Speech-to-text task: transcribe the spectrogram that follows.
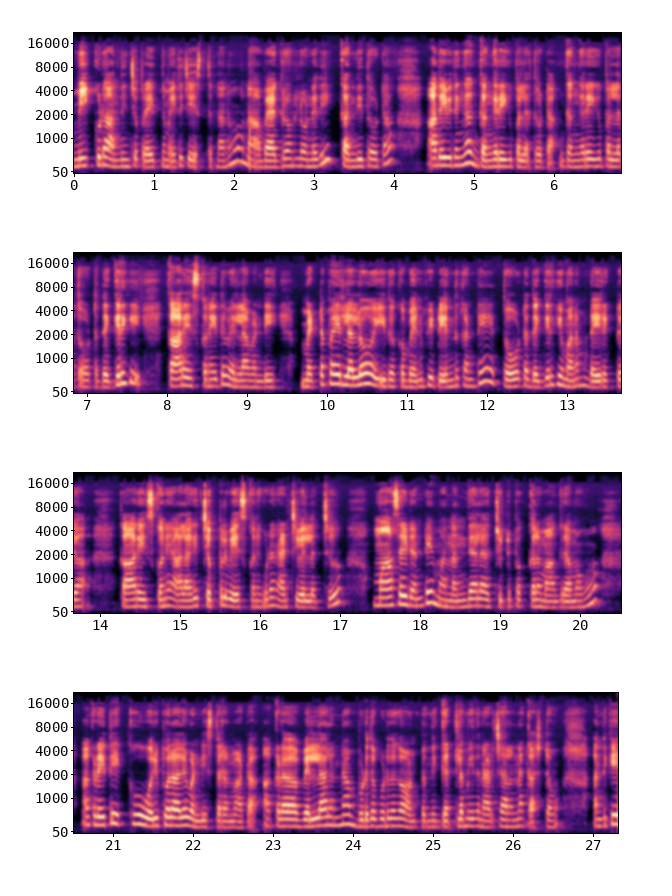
మీకు కూడా అందించే ప్రయత్నం అయితే చేస్తున్నాను. నా బ్యాక్గ్రౌండ్లో ఉన్నది కంది తోట అదేవిధంగా గంగరేగిపల్ల తోట. గంగరేగిపల్ల తోట దగ్గరికి కారు వేసుకొని అయితే వెళ్ళామండి. మెట్టపైర్లలో ఇది ఒక బెనిఫిట్. ఎందుకంటే తోట దగ్గరికి మనం డైరెక్ట్గా కారు వేసుకొని అలాగే చెప్పులు వేసుకొని కూడా నడిచి వెళ్ళొచ్చు. మా సైడ్ అంటే మా నంద్యాల చుట్టుపక్కల మా గ్రామము. అక్కడైతే ఎక్కువ వరి పొలాలే పండిస్తారనమాట అక్కడ వెళ్ళాలన్నా బుడద బుడదగా ఉంటుంది. గట్ల మీద నడచాలన్నా కష్టం. అందుకే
